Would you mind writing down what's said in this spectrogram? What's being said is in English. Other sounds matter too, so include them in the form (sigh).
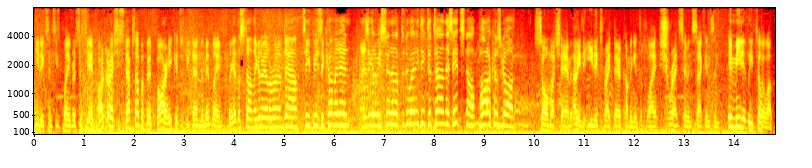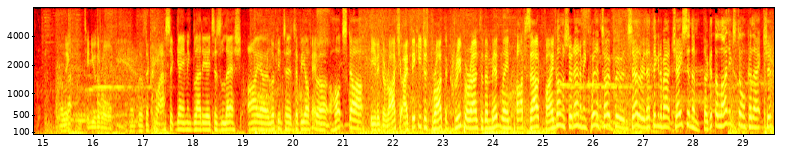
Edict since he's playing versus TA. And Parker actually steps up a bit far. He could just be dead in the mid lane. They get the stun, they're going to be able to run him down. TPs are coming in. Is it going to be soon enough to do anything to turn this? It's not. Parker's gone. So much damage. I mean, the Edict right there coming into play. Shreds him in seconds and immediately fill up. They continue the roll. The, the classic Gaimin Gladiators, Lesh, Io looking to, to be off to a hot start. Even Dyrachyo, I think he just brought the creep around to the mid lane, pops out, fine. Comes to an end. I mean, Quinn and Tofu and Seleri, they're thinking about chasing them. They'll get the Lightning Storm connection.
